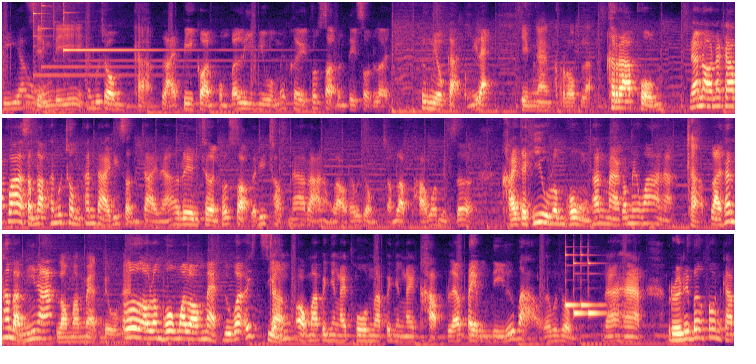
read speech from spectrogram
เดียวเสียงดีท่านผู้ชมครับหลายปีก่อนผมก็รีวิว ไม่เคยทดสอบดนตรีสดเลยเพิ่งมีโอกาสตรงนี้แหละ ทีมงานครบละครับผม แน่นอนนะครับว่าสำหรับท่านผู้ชมท่านใดที่สนใจนะ เรียนเชิญทดสอบไปที่ช็อปหน้าร้านของเราท่านผู้ชมสำหรับ power mixer ใครจะหิ้วลำโพงของท่านมาก็ไม่ว่านะครับหลายท่านทำแบบนี้นะ ลองมาแมทดูฮะเออเอาลำโพงมาลองแมทดูว่าเอ้ยเสียงครับออกมาเป็นยังไงโทนมาเป็นยังไงขับ แล้วเต็มดีหรือเปล่าท่านผู้ชมนะฮะหรือในเบื้องต้นครับ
